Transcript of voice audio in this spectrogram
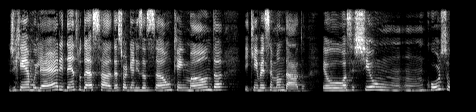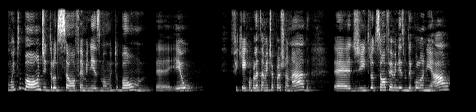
de quem é mulher e dentro dessa, dessa organização quem manda e quem vai ser mandado. Eu assisti um, um curso muito bom de introdução ao feminismo, muito bom. É, eu fiquei completamente apaixonada é, de introdução ao feminismo decolonial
